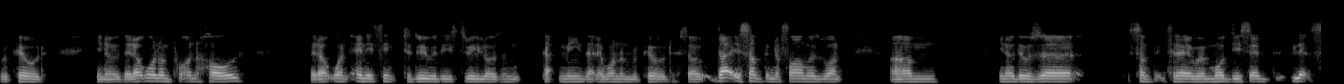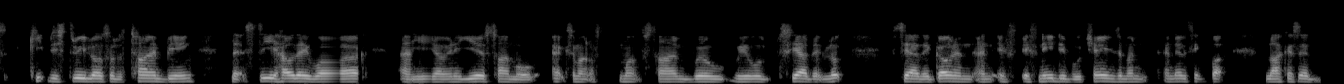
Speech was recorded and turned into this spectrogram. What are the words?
repealed. You know, they don't want them put on hold. They don't want anything to do with these three laws, and that means that they want them repealed. So that is something the farmers want. Um, you know, there was a something today where Modi said, "Let's keep these three laws for the time being. Let's see how they work, and you know, in a year's time or X amount of months' time, we'll we will see how they look, see how they go, and, and if if needed, we'll change them and and everything." But like I said,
